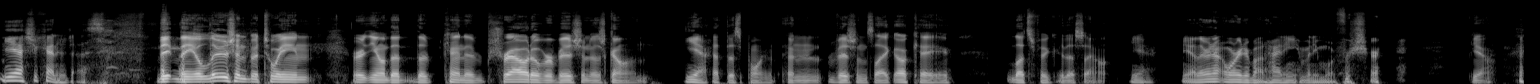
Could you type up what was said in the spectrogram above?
yeah, she kind of does. the the illusion between or you know the the kind of shroud over vision is gone yeah, at this point and vision's like okay let's figure this out yeah, yeah. They're not worried about hiding him anymore for sure. yeah uh,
